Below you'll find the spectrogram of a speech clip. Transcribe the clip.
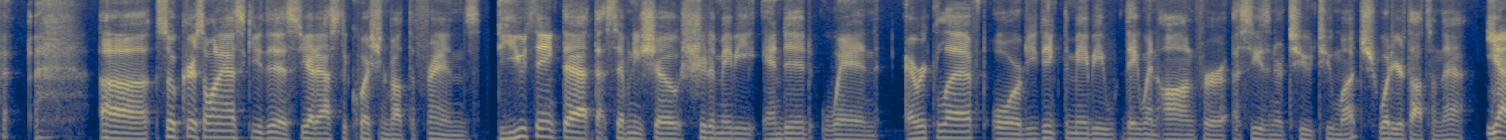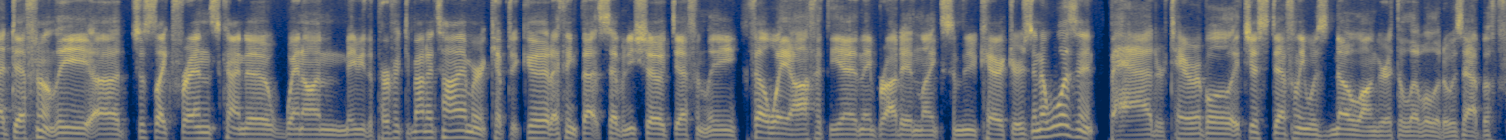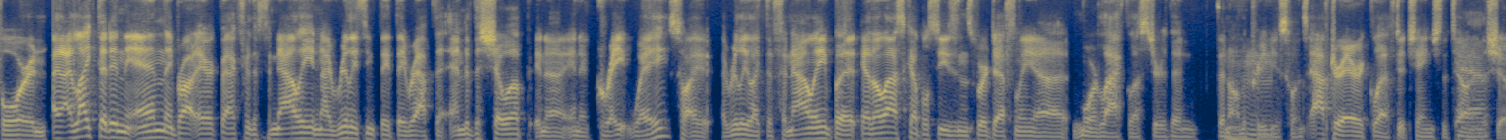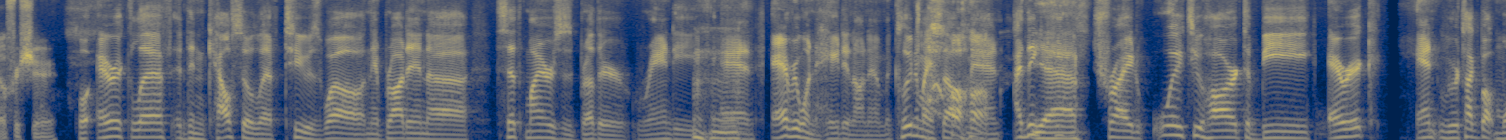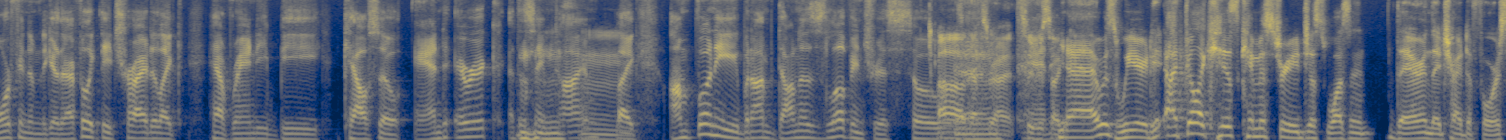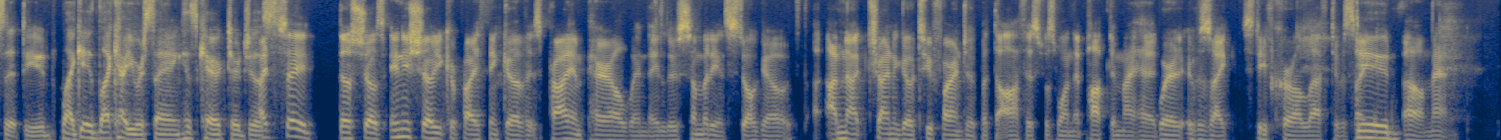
uh, so Chris, I want to ask you this. You had asked the question about the friends. Do you think that that 70s show should have maybe ended when Eric left, or do you think that maybe they went on for a season or two too much? What are your thoughts on that? Yeah, definitely. Uh, just like Friends kind of went on maybe the perfect amount of time or it kept it good. I think that 70 show definitely fell way off at the end. They brought in like some new characters and it wasn't bad or terrible. It just definitely was no longer at the level that it was at before. And I, I like that in the end, they brought Eric back for the finale. And I really think that they wrapped the end of the show up in a, in a great way. So I, I really like the finale, but yeah, the last couple seasons were definitely uh, more lackluster than, than all Mhm. the previous ones. After Eric left, it changed the tone Yeah. of the show for sure. Well, Eric left, and then Kelso left too as well, and they brought in uh, Seth Meyers' brother Randy, Mhm. and everyone hated on him, including myself. Oh. man, I think Yeah. he tried way too hard to be Eric, and we were talking about morphing them together. I feel like they tried to like have Randy be Kelso and Eric at the same Mhm. time. Mm. Like I'm funny, but I'm Donna's love interest. So Oh, that's Yeah. right. So just like yeah, it was weird. I feel like his chemistry just wasn't there, and they tried to force it, dude. Like, it, like how you were saying, his character just. I'd say those shows, any show you could probably think of is probably in peril when they lose somebody and still go. I'm not trying to go too far into it, but The Office was one that popped in my head where it was like Steve Carell left. It was like, Dude, oh man,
